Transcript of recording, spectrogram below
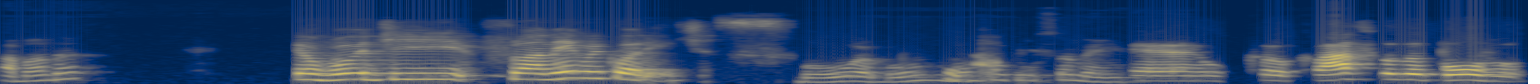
A banda? Eu vou de Flamengo e Corinthians. Boa, bom, bom palpite também. É o, o clássico do povo.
